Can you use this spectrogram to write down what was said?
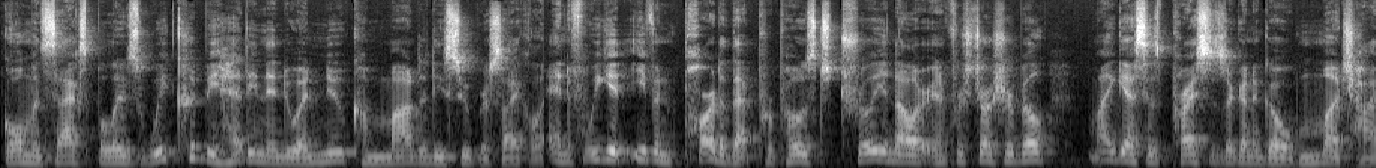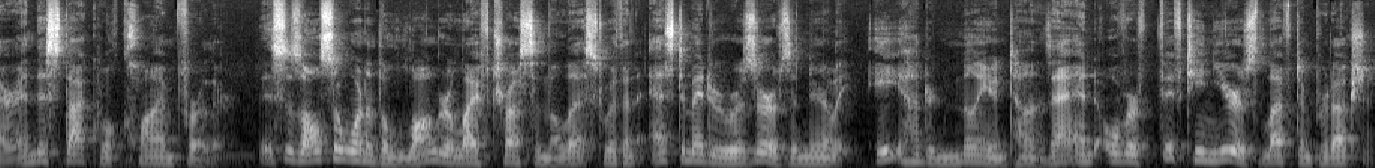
Goldman Sachs believes we could be heading into a new commodity supercycle, and if we get even part of that proposed trillion dollar infrastructure bill, my guess is prices are going to go much higher, and this stock will climb further. This is also one of the longer life trusts in the list, with an estimated reserves of nearly 800 million tons and over 15 years left in production.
